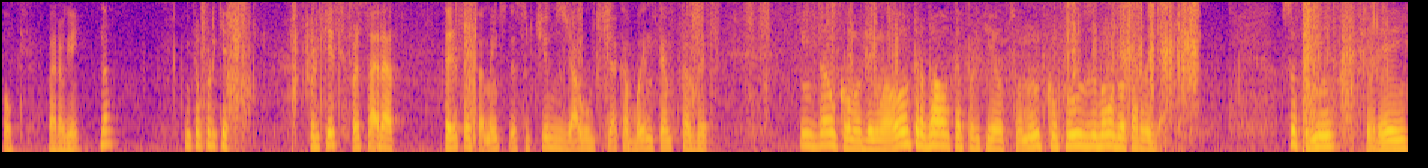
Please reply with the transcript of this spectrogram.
ou para alguém? Não. Então por quê? Por que se forçar a ter pensamentos destrutivos de algo que já acabou e não tem o que fazer? Então, como eu dei uma outra volta porque eu sou muito confuso, vamos voltar ao exemplo. Sofri, chorei,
